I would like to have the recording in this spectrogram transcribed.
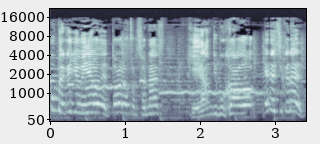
un pequeño video de todas las personas que han dibujado en este canal.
